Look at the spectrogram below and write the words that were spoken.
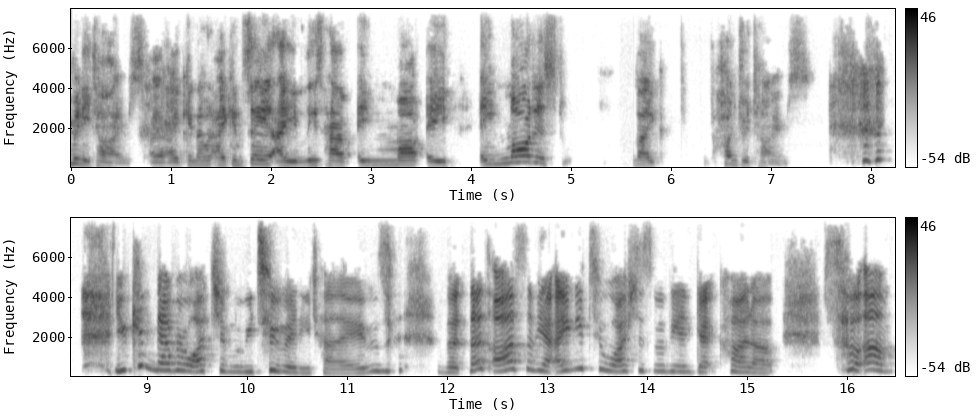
many times. I, I can I can say I at least have a mo- a a modest like hundred times. you can never watch a movie too many times, but that's awesome. Yeah, I need to watch this movie and get caught up. So um,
